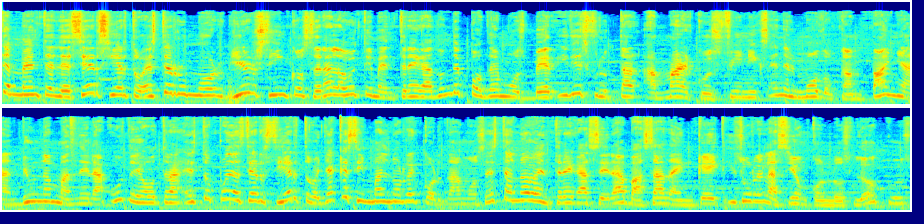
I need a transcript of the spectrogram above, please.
Tristemente de ser cierto este rumor, Gear 5 será la última entrega donde podemos ver y disfrutar a Marcus Phoenix en el modo campaña. De una manera u de otra esto puede ser cierto ya que si mal no recordamos esta nueva entrega será basada en Kate y su relación con los Locust,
